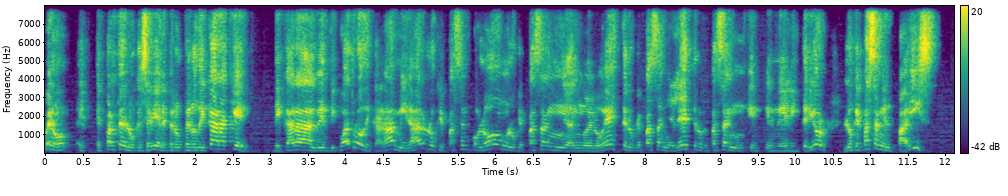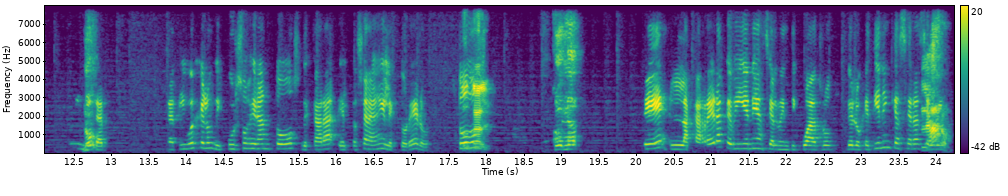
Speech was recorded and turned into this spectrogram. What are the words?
Bueno, es, parte de lo que se viene, pero, pero ¿de cara a qué? de cara al 24 o de cara a mirar lo que pasa en Colón, lo que pasa en, el oeste, lo que pasa en el este, lo que pasa en, el interior, lo que pasa en el país. ¿no? Negativo es que los discursos eran todos de cara, o sea, eran electoreros. Todos. ¿Cómo? De la carrera que viene hacia el 24, de lo que tienen que hacer hacia claro.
